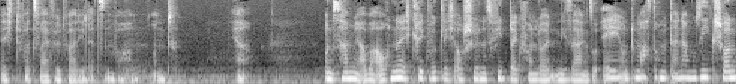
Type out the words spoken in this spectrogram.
echt verzweifelt war die letzten Wochen. Und. Und es haben mir aber auch, ne, ich krieg wirklich auch schönes Feedback von Leuten, die sagen so, ey, und du machst doch mit deiner Musik schon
